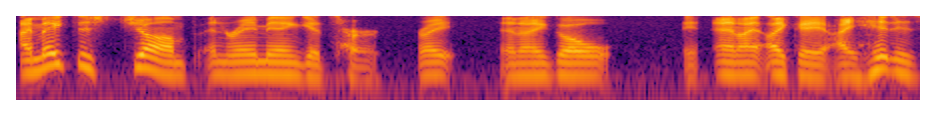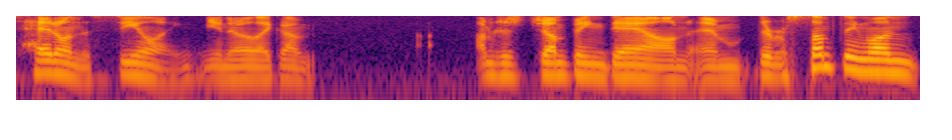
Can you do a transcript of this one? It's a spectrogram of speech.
I make this jump, and Rayman gets hurt, right? And I go, and I like I, I hit his head on the ceiling, you know, like I'm, I'm just jumping down, and there was something on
